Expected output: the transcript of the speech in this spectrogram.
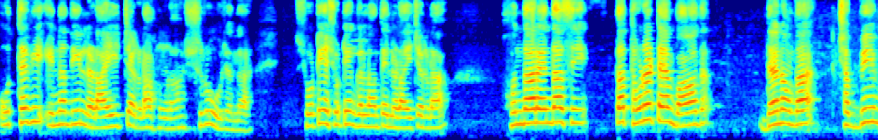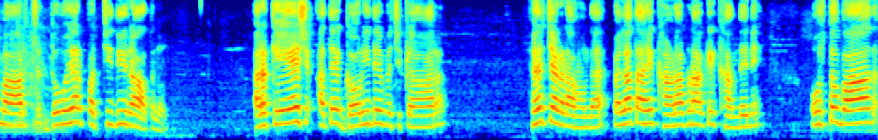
ਉੱਥੇ ਵੀ ਇਹਨਾਂ ਦੀ ਲੜਾਈ ਝਗੜਾ ਹੋਣਾ ਸ਼ੁਰੂ ਹੋ ਜਾਂਦਾ ਛੋਟੀਆਂ ਛੋਟੀਆਂ ਗੱਲਾਂ ਤੇ ਲੜਾਈ ਝਗੜਾ ਹੁੰਦਾ ਰਹਿੰਦਾ ਸੀ। ਤਾਂ ਥੋੜੇ ਟਾਈਮ ਬਾਅਦ ਦਿਨ ਆਉਂਦਾ 26 ਮਾਰਚ 2025 ਦੀ ਰਾਤ ਨੂੰ ਰਕੇਸ਼ ਅਤੇ ਗੌਰੀ ਦੇ ਵਿਚਕਾਰ ਫਿਰ ਝਗੜਾ ਹੁੰਦਾ ਪਹਿਲਾਂ ਤਾਂ ਇਹ ਖਾਣਾ ਬਣਾ ਕੇ ਖਾਂਦੇ ਨੇ। ਉਸ ਤੋਂ ਬਾਅਦ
